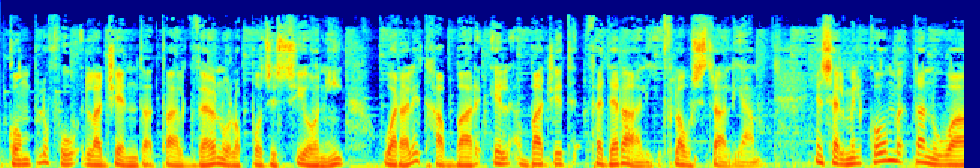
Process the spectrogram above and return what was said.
ikomplu fuq l-aġenda tal-Gvern u l-Oppożizzjoni wara li tħabbar il-budget federali fl-Awstralja. Insellmilkom dan huwa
